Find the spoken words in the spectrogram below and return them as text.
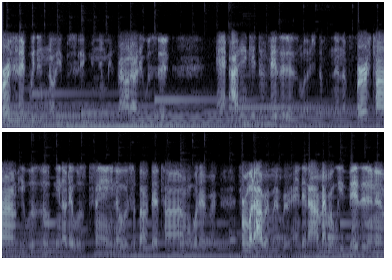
first sick, we didn't know he was sick, and then we found out he was sick, and I didn't get to visit as much. And then the first time he was, uh, you know, they was saying, you know, it's about that time or whatever, from what I remember. And then I remember we visited him,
